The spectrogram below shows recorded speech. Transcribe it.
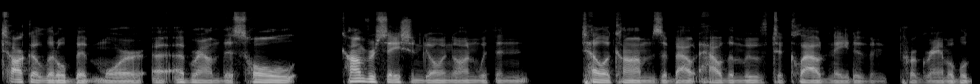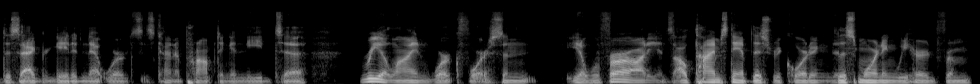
talk a little bit more uh, around this whole conversation going on within telecoms about how the move to cloud native and programmable disaggregated networks is kind of prompting a need to realign workforce and you know for our audience i'll timestamp this recording this morning we heard from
